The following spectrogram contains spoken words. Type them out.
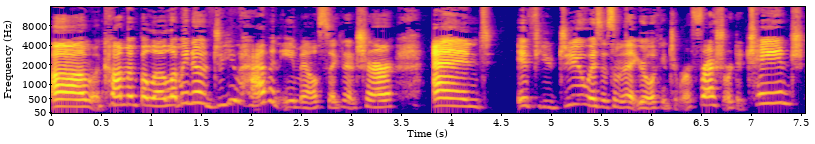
Um, comment below. Let me know, do you have an email signature? And if you do, is it something that you're looking to refresh or to change?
